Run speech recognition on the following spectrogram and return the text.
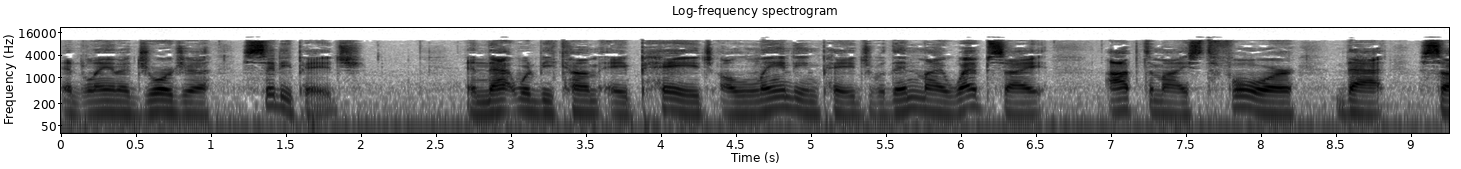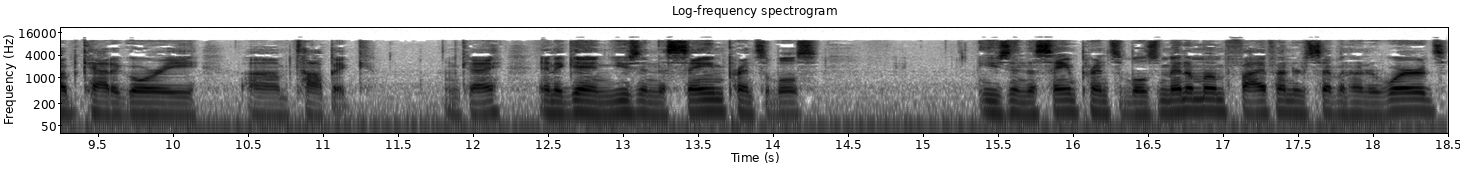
Atlanta, Georgia city page and that would become a page, a landing page within my website optimized for that subcategory um, topic. Okay. And again, using the same principles, using the same principles, minimum 500, 700 words,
